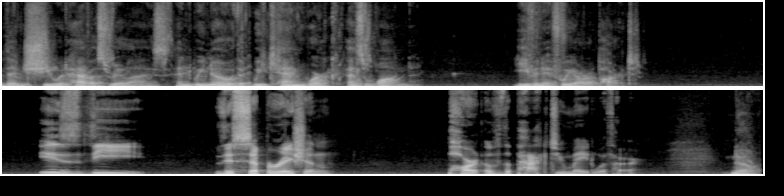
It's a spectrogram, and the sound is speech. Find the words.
than she would have us realize, and we know that we can work as one, even if we are apart. Is the this separation part of the pact you made with her. No.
